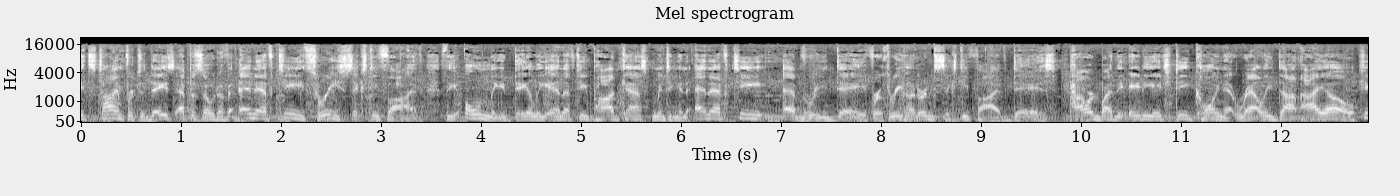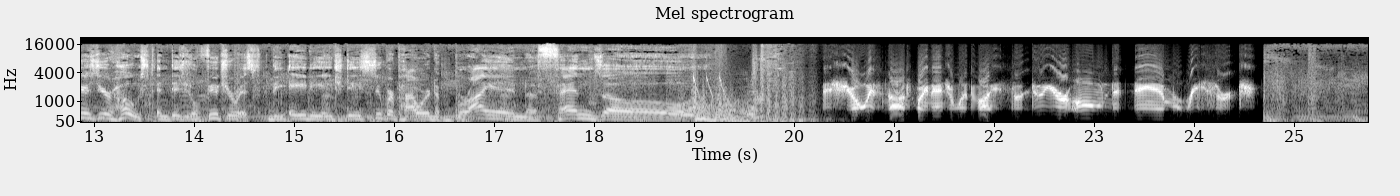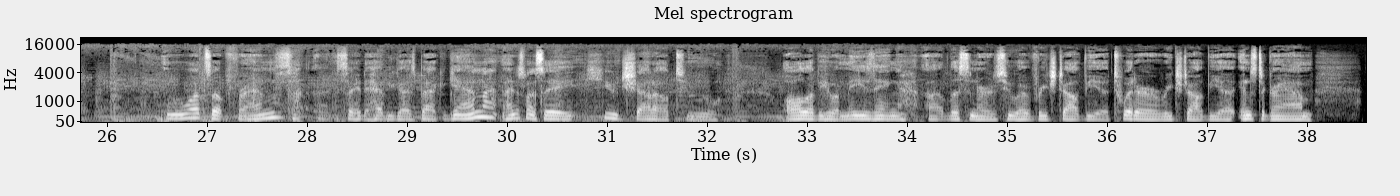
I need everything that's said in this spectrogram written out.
It's time for today's episode of NFT 365, the only daily NFT podcast minting an NFT every day for 365 days. Powered by the ADHD coin at rally.io, here's your host and digital futurist, the ADHD superpowered Brian Fanzo. This show is not financial advice, so do your own damn research. What's up, friends? Excited to have you guys back again. I just want to say huge shout out to all of you amazing uh, listeners who have reached out via Twitter, reached out via Instagram.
